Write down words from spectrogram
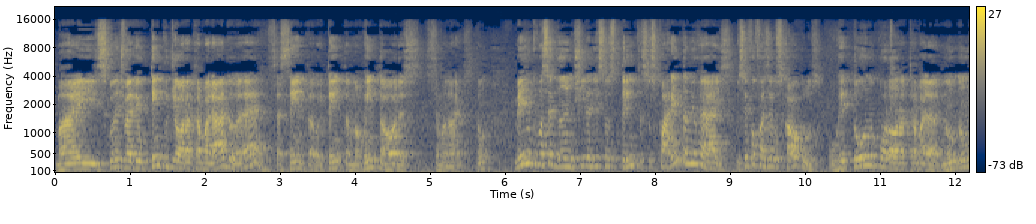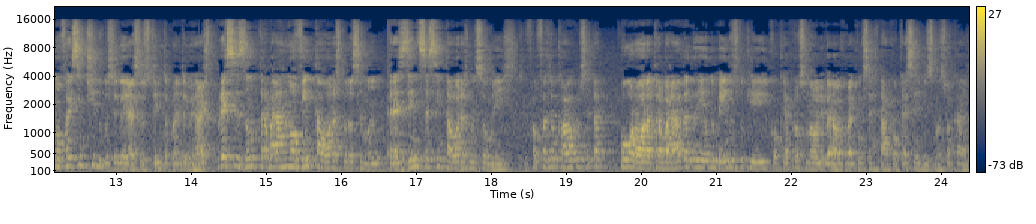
mas quando a gente vai ver o tempo de hora trabalhado, é 60, 80, 90 horas semanais. Então, Mesmo que você ganhe, tire ali seus 30, seus 40 mil reais. Se você for fazer os cálculos, o retorno por hora trabalhar, não, não, não faz sentido você ganhar seus 30, 40 mil reais precisando trabalhar 90 horas toda semana, 360 horas no seu mês. Se você for fazer o cálculo, você está por hora trabalhada ganhando menos do que qualquer profissional liberal que vai consertar qualquer serviço na sua casa.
